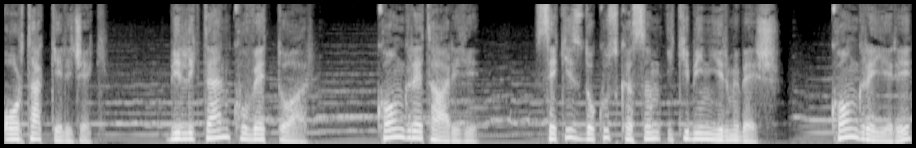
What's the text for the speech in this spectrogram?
ortak gelecek. Birlikten kuvvet doğar. Kongre tarihi 8-9 Kasım 2025 Kongre yeri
